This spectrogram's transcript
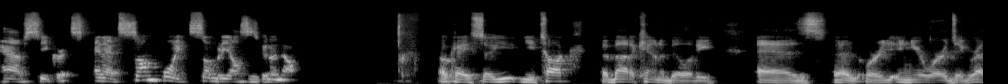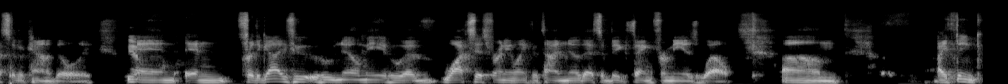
have secrets. And at some point somebody else is going to know. Okay so you you talk about accountability as uh, or in your words aggressive accountability. Yep. and and for the guys who who know me who have watched this for any length of time know that's a big thing for me as well. Um, I think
